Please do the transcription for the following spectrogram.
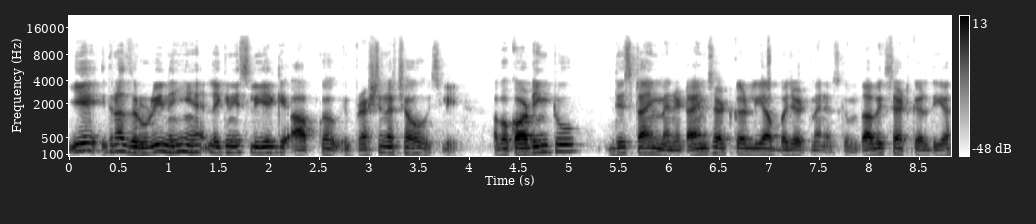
ये इतना ज़रूरी नहीं है, लेकिन इसलिए कि आपका इंप्रेशन अच्छा हो, इसलिए। अब अकॉर्डिंग टू दिस टाइम मैंने टाइम सेट कर लिया बजट मैंने उसके मुताबिक सेट कर दिया।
